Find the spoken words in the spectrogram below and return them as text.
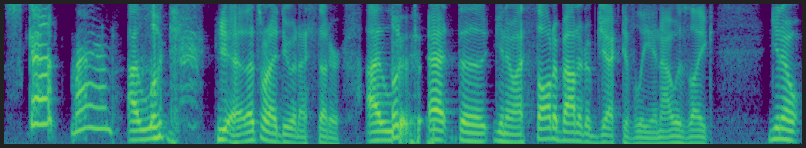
Scott man, I looked yeah, that's what I do and I stutter. I looked at the, you know, I thought about it objectively and I was like, you know,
